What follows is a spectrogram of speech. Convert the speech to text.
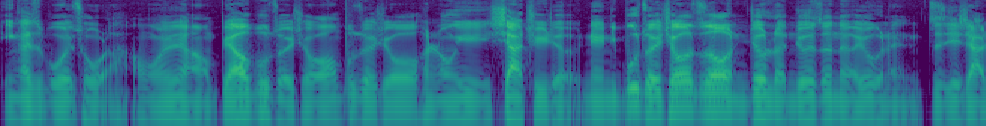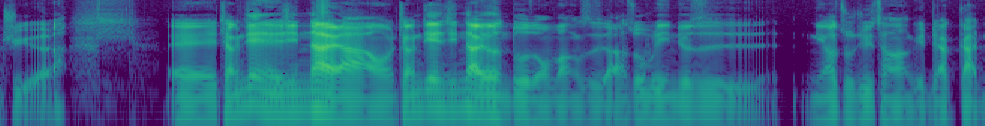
应该是不会错啦。我跟你讲，不要不嘴球，不嘴球很容易下去的。你你不嘴球之后，你就人就真的有可能直接下去了啦。诶、强健你的心态啦，哦，强健心态有很多种方式啊，说不定就是你要出去常常给人家干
